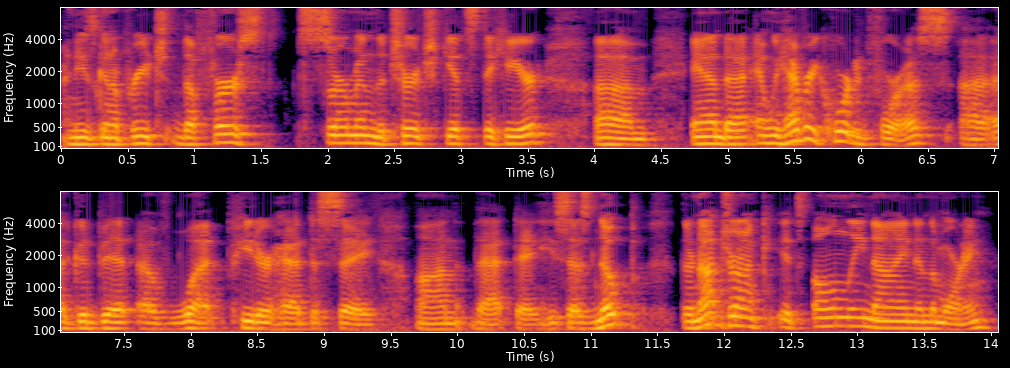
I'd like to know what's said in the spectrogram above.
And he's going to preach the first sermon the church gets to hear. Um, and uh, and we have recorded for us uh, a good bit of what Peter had to say on that day. He says, "Nope, they're not drunk. It's only nine in the morning."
